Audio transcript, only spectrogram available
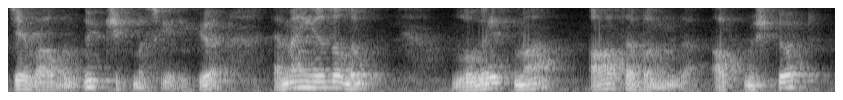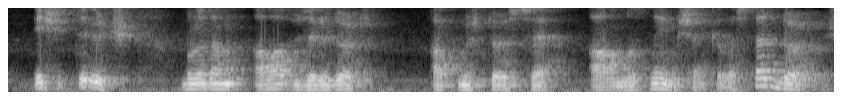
cevabın 3 çıkması gerekiyor. Hemen yazalım. Logaritma a tabanında 64 eşittir 3. Buradan a üzeri 4 64 ise a'mız neymiş arkadaşlar? 4'müş.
